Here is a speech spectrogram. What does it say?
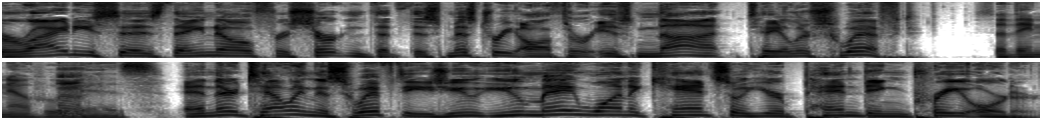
Variety says they know for certain that this mystery author is not Taylor Swift. So they know who Hmm. it is. And they're telling the Swifties, you you may want to cancel your pending pre-order.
